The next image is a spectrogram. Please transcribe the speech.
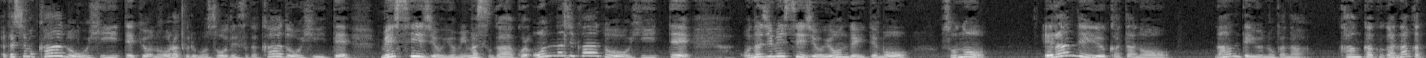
私もカードを引いて、今日のオラクルもそうですが、カードを引いて、メッセージを読みますが、これ同じカードを引いて、同じメッセージを読んでいても、その選んでいる方の何て言うのかな感覚がなんか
